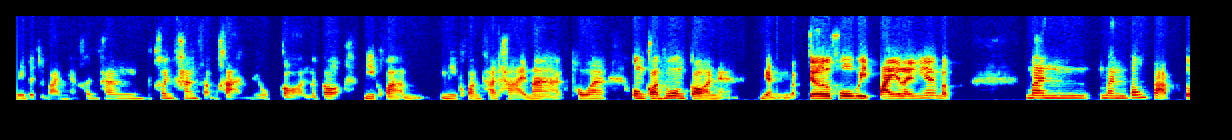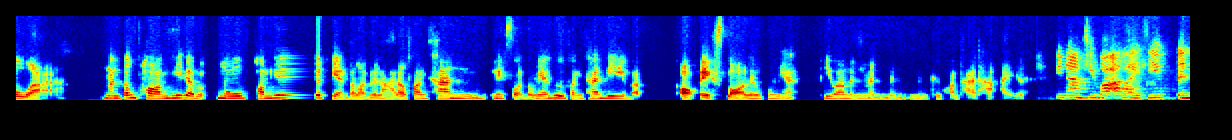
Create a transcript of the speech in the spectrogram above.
ในปัจจุบันเนี่ยค่อนข้างค่อนข้างสำคัญในองค์กร แล้วก็มีความมีความท้าทายมาก เพราะว่าองค์กรทุกองค์กรเนี่ยอย่างแบบเจอโควิดไปอะไรเงี้ยแบบมันมันต้องปรับตัว มันต้องพร้อมที่จะแบบ move พร้อมที่จะเปลี่ยนตลอดเวลา แล้วฟังก์ชันในส่วนตรงนี้คือฟังก์ชันที่แบบออกไป explore เรื่องพวกเนี้ยพี่ว่ามันมันมันมันคือความท้าทายเลยพี่น้ำคิดว่าอะไรที่เป็น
